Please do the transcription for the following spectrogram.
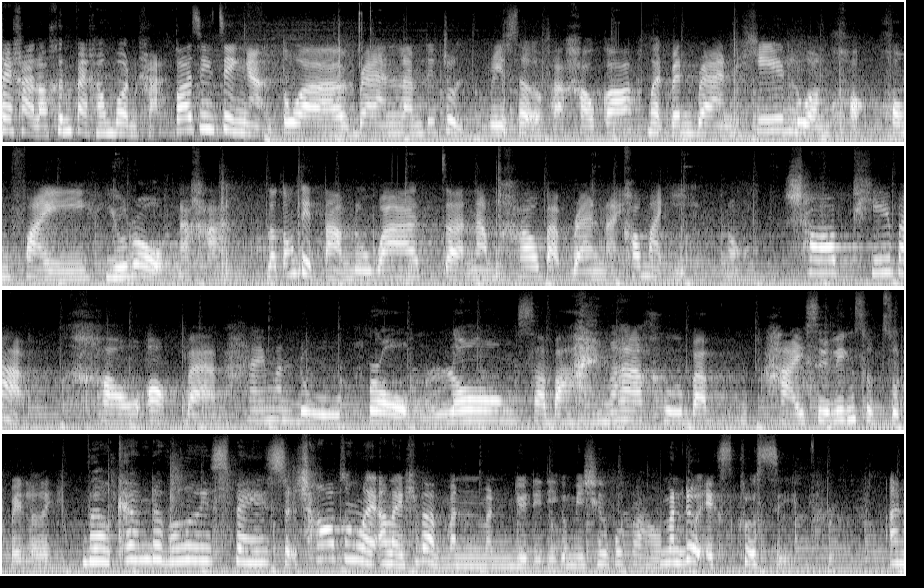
เคค่ะ เราขึ้นไปข้างบนค่ะ ก็จริงๆอะตัวแบรนด์ Latitude Reserve อะเขาก็เหมือนเป็นแบรนด์ที่รวมของโคมไฟยุโรปนะคะ เราต้องติดตามดูว่าจะนำเข้าแบบแบรนด์ไหนเข้ามาอีกเนาะชอบที่แบบเขาออกแบบให้มันดูโปร่งโล่งสบายมากคือแบบ High Ceiling สุดๆ ไปเลย Welcome W Space ชอบจังเลยอะไรที่แบบมันมันอยู่ดีๆ ก็มีชื่อพวกเรา มันดู Exclusive อัน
